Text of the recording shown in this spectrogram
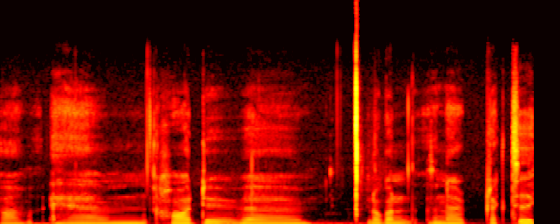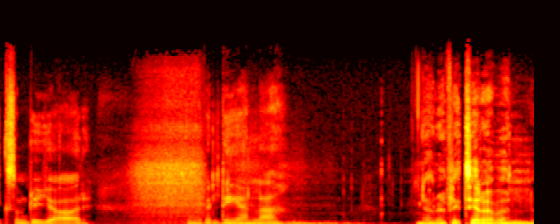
Ja, um, har du uh, någon sån här praktik som du gör som du vill dela? Jag reflekterar väl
